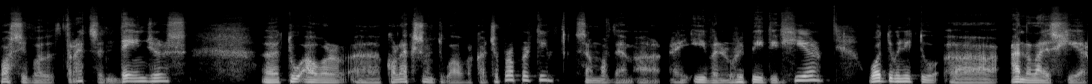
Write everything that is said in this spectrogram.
possible threats and dangers uh, to our uh, collection, to our cultural property. Some of them are uh, even repeated here. What do we need to uh, analyze here?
